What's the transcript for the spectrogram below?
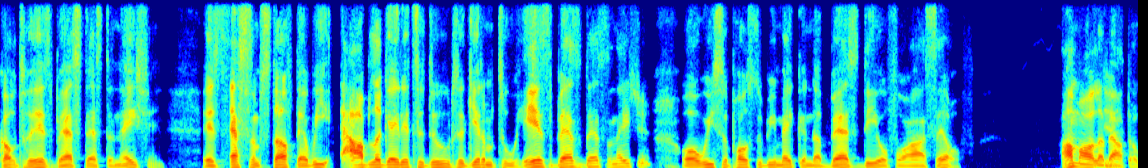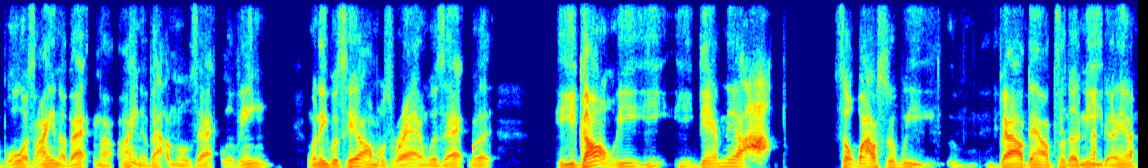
go to his best destination? Is that some stuff that we obligated to do to get him to his best destination, or are we supposed to be making the best deal for ourselves? I'm all Yeah. about the boys. I ain't about I ain't about no Zach LaVine. When he was here, I almost ran with Zach, but he gone. He he he damn near op. So why should we bow down to the need of him?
